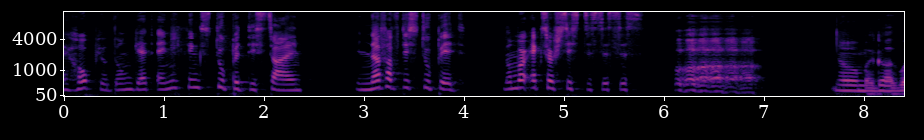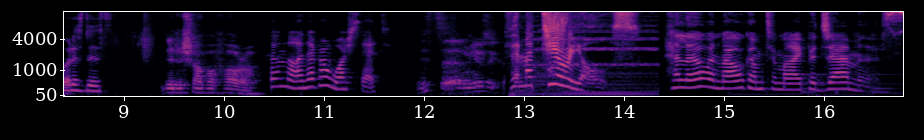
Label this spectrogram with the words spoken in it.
I hope you don't get anything stupid this time. Enough of the stupid. No more exorcistices. Oh my god, what is this? Did Little Shop of Horror. Oh no, I never watched that. It's a musical. The materials. Hello and welcome to my pajamas.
